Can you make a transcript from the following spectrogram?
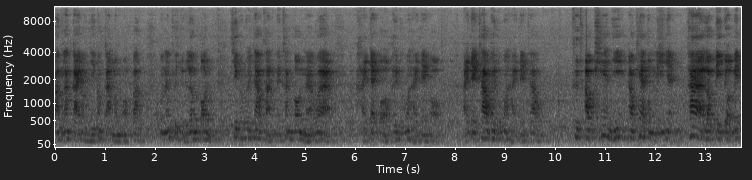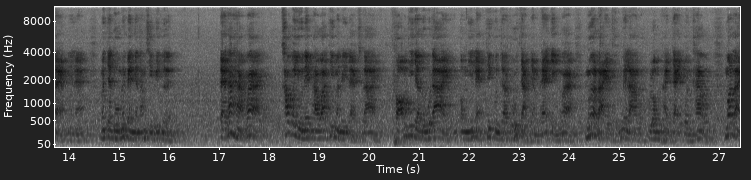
บ้างร่างกายบางทีต้องการลมออกบ้างตรงนั้นคือจุดเริ่มต้นที่พระพุทธเจ้าตรัสในขั้นต้นนะว่า หายใจออกให้รู้ว่าหายใจออก หายใจเข้าให้รู้ว่าหายใจเข้า คือเอาแค่นี้เอาแค่ตรงนี้เนี่ย ถ้าเราตีโจทย์ไม่แตกเนี่ยนะมันจะดูไม่เป็นกันทั้งชีวิตเลย แต่ถ้าหากว่าเข้าไปอยู่ในภาวะที่มันรีแลกซ์ได้ พร้อมที่จะรู้ได้ตรงนี้แหละที่คุณจะรู้จักอย่างแท้จริงว่า เมื่อไหร่ถึงเวลาลมหายใจควรเข้า เมื่อไหร่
